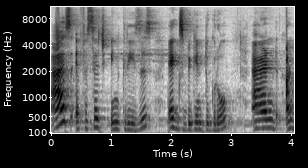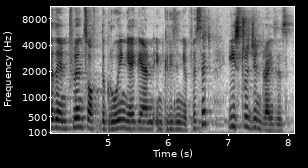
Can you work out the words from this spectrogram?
As FSH increases, eggs begin to grow and under the influence of the growing egg and increasing FSH, estrogen rises.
